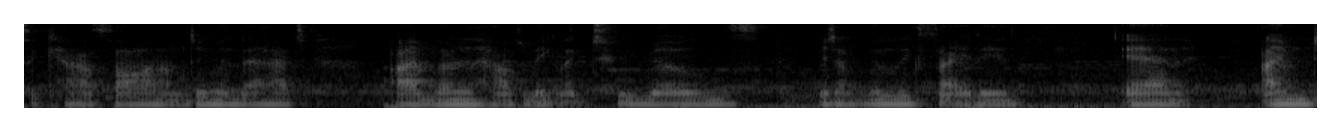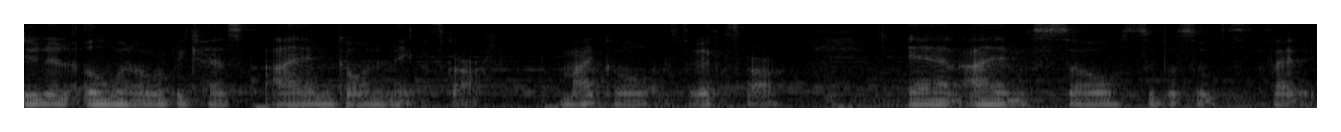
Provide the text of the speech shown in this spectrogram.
to cast on. I'm doing that. I'm learning how to make like two rows, which I'm really excited. And I'm doing it over and over because I am going to make a scarf. My goal is to make a scarf. And I am so super, super excited.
